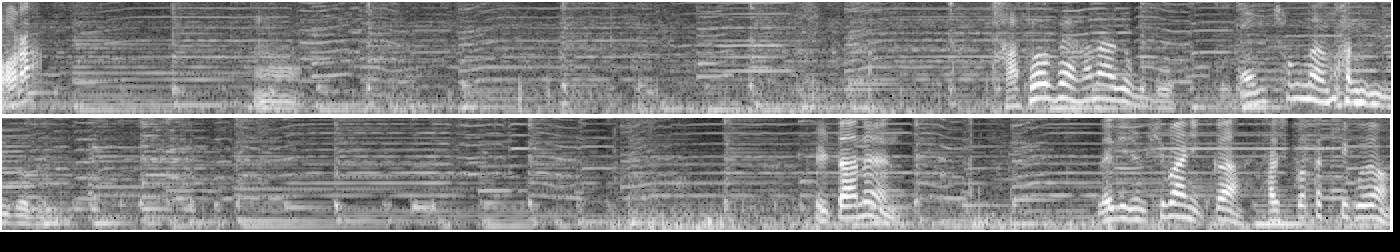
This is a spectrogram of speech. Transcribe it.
어라? 어. 다섯에 하나 정도. 엄청난 확률이거든요 일단은 렉이 좀 심하니까 다시 껐다 키고요.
